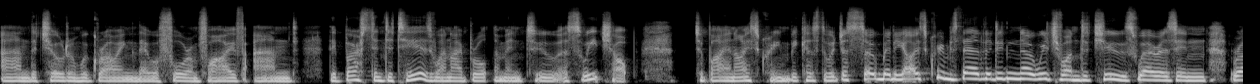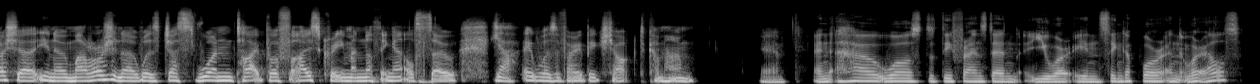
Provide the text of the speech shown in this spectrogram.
and the children were growing. They were four and five, and they burst into tears when I brought them into a sweet shop to buy an ice cream because there were just so many ice creams there they didn't know which one to choose. Whereas in Russia you know marozhina was just one type of ice cream and nothing else. So yeah it was a very big shock to come home. Yeah. And how was the difference then you were in Singapore and where else?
